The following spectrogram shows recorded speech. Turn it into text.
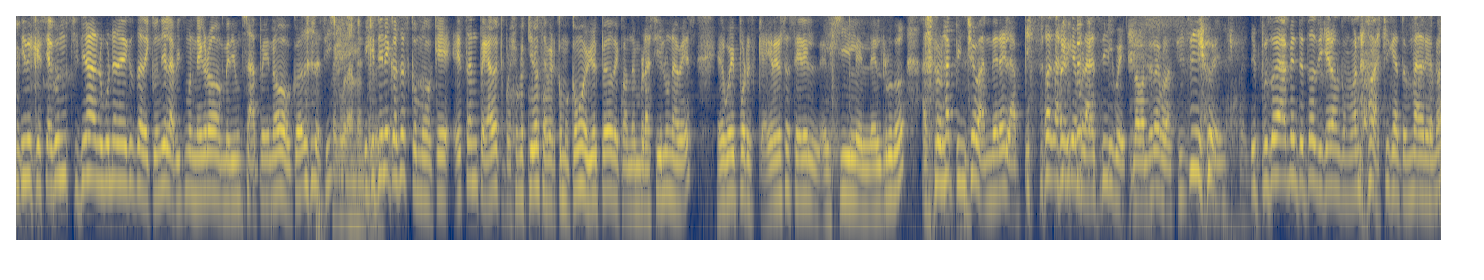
Y de que si algún, si tienen alguna anécdota de que un día el abismo negro me dio un zape, ¿no? O cosas así. Seguramente, Y que tiene cosas como que es tan pegado que, por ejemplo, quiero saber como cómo vivió el pedo de cuando en Brasil una vez, el güey por quererse hacer el, el gil, el, el rudo, agarró la pinche bandera y la pisó a la verga en Brasil, güey. La bandera de Brasil. Sí, güey. Y pues obviamente todos dijeron como, no, chica tu madre, ¿no?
